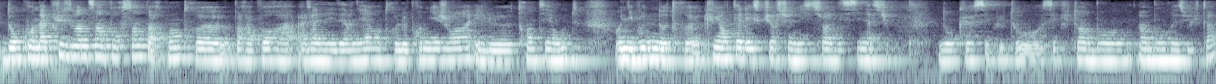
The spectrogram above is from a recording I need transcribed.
Donc on a plus 25% par contre euh, par rapport à, l'année dernière, entre le 1er juin et le 31 août, au niveau de notre clientèle excursionniste sur la destination. Donc c'est plutôt, c'est plutôt un, bon, un bon résultat.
